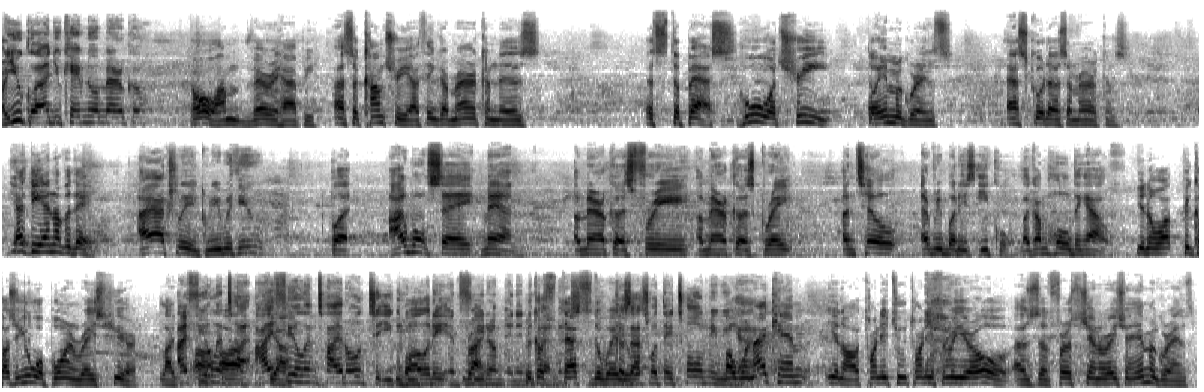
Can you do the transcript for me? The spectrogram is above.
Are you glad you came to America? Oh, I'm very happy. As a country, I think American is it's the best. Who will treat the immigrants as good as Americans? At the end of the day. I actually agree with you, but I won't say, man, America is free, America is great, until everybody's equal. Like I'm holding out. You know what? Because you were born and raised here. Like I feel uh, uh, I yeah. feel entitled to equality and Right. freedom and Because independence. that's the way Because that's what they told me we But when. I came, you know, 22, 23 year old as a first generation immigrant,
